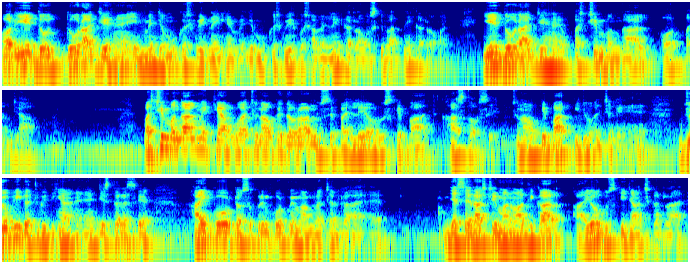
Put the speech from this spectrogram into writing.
और ये जो दो राज्य हैं, इनमें जम्मू कश्मीर नहीं है। मैं जम्मू कश्मीर को शामिल नहीं कर रहा हूँ, उसकी बात नहीं कर रहा हूँ ये दो राज्य हैं, पश्चिम बंगाल और पंजाब। पश्चिम बंगाल में क्या हुआ चुनाव के दौरान, उससे पहले और उसके बाद खास तौर से चुनाव के बाद की जो हलचलें हैं, जो भी गतिविधियाँ हैं, जिस तरह से हाई कोर्ट और सुप्रीम कोर्ट में मामला चल रहा है, जैसे राष्ट्रीय मानवाधिकार आयोग उसकी जाँच कर रहा है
